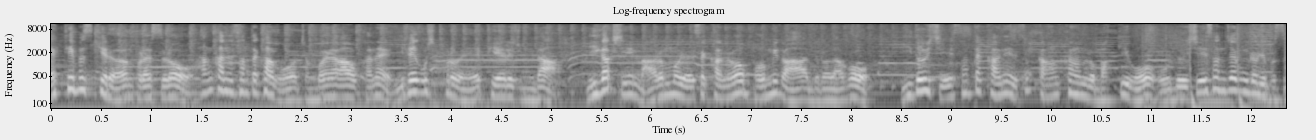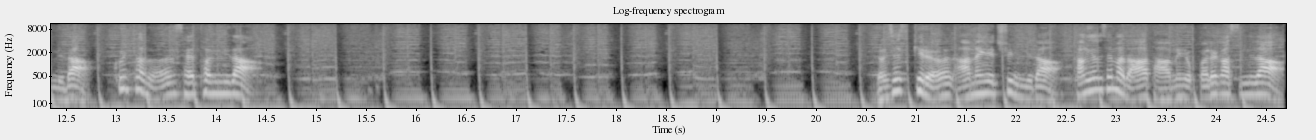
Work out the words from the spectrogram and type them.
액티브 스킬은 브레스로 한 칸을 선택하고 정보형 9칸에 250%의 피해를 줍니다. 이각시 마름모 13칸으로 범위가 늘어나고 2돌시 선택칸이 숲 강화칸으로 바뀌고 5돌시 선제 공격이 붙습니다. 쿨턴은 3턴입니다. 연쇄 스킬은 암행의 추입니다. 각 연쇄마다 다음의 효과를 갖습니다.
